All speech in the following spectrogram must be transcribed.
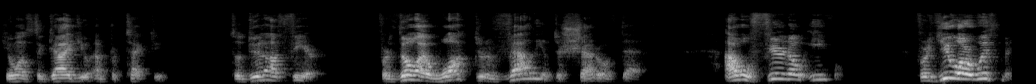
he wants to guide you and protect you. So do not fear. For though I walk through the valley of the shadow of death, I will fear no evil for you are with me,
